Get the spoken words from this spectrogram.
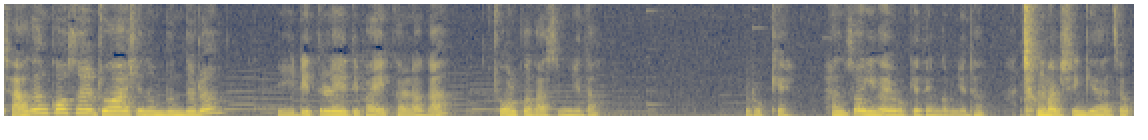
작은 꽃을 좋아하시는 분들은 이 리틀레이디 바이칼라가 좋을 것 같습니다. 이렇게 한 송이가 이렇게 된 겁니다. 정말 신기하죠?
